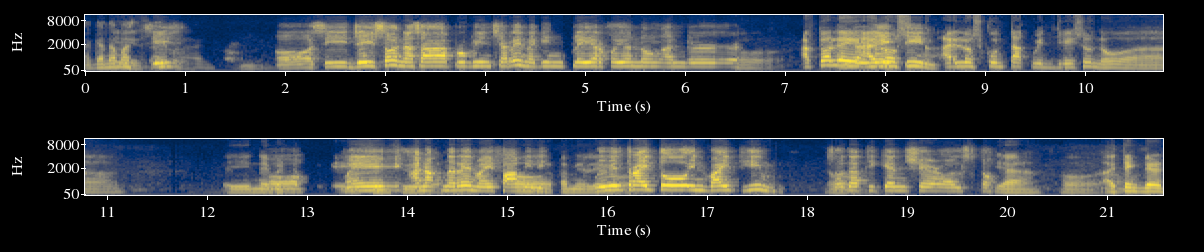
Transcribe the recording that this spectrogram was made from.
Naga naman is- si Liman. Oo, si Jason, nasa probinsya rin. Naging player ko yun nung under... Oh. Actually, Under I lost 19. I lost contact with Jason, no. Uh, never me may anak na rin, may family. Oh, family. We will oh. try to invite him so Oh. that he can share also. Yeah. Oh, I think their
